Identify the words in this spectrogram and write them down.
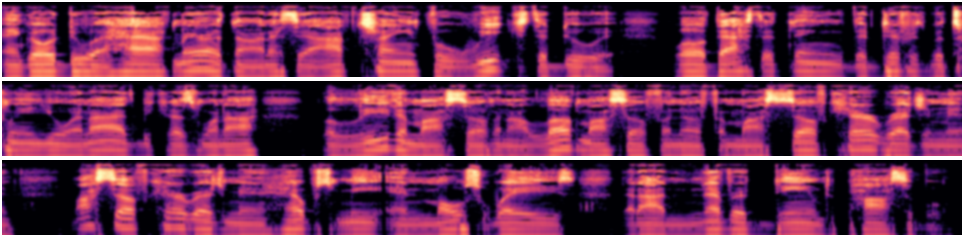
and go do a half marathon? They say, I've trained for weeks to do it. Well, that's the thing, the difference between you and I is because when I believe in myself and I love myself enough and my self care regimen, my self care regimen helps me in most ways that I never deemed possible.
